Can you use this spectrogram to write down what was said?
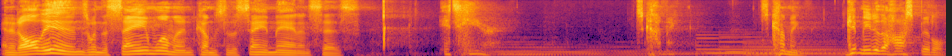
And it all ends when the same woman comes to the same man and says, It's here. It's coming. It's coming. Get me to the hospital.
